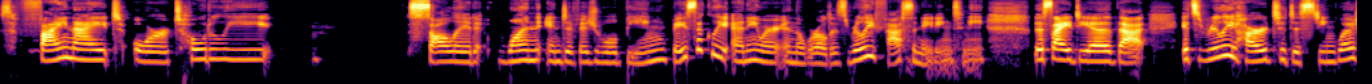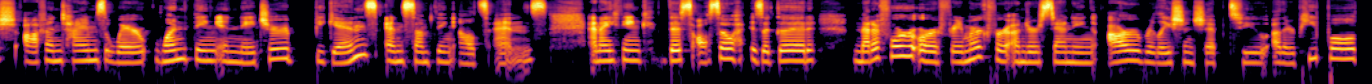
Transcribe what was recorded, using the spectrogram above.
finite or totally solid one individual being basically anywhere in the world is really fascinating to me. This idea that it's really hard to distinguish oftentimes where one thing in nature begins and something else ends. And I think this also is a good metaphor or a framework for understanding our relationship to other people,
